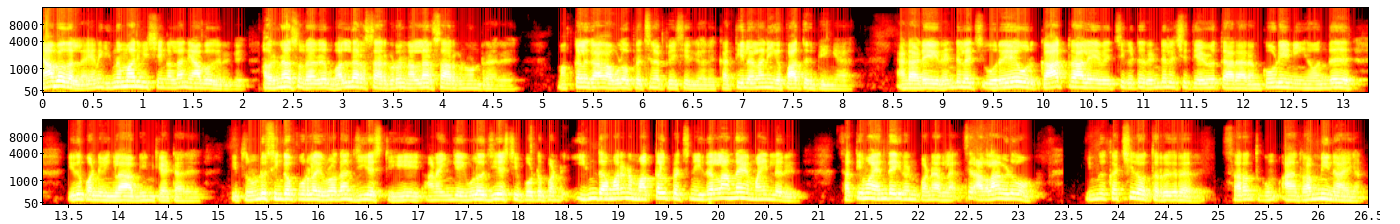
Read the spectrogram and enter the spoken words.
ஞாபகம் இல்லை. எனக்கு இந்த மாதிரி விஷயங்கள் தான் ஞாபகம் இருக்குது அவர் என்ன சொல்கிறாரு வல்லரசாக இருக்கணும் நல்லரசாக இருக்கணுன்றாரு மக்களுக்காக அவ்வளோ பிரச்சனை பேசியிருக்காரு. கத்தியிலலாம் நீங்கள் பார்த்துருப்பீங்க. அண்ட் டேய் ரெண்டு லட்சம் ஒரே ஒரு காற்றாலையை வச்சுக்கிட்டு ரெண்டு லட்சத்தி எழுபத்தாறாயிரம் கோடி நீங்கள் வந்து இது பண்ணுவீங்களா அப்படின்னு கேட்டார். இத்தினோண்டு சிங்கப்பூரில் இவ்வளோ தான் ஜிஎஸ்டி ஆனால் இங்கே இவ்வளோ ஜிஎஸ்டி போட்டு பண்ணுற இந்த மாதிரியான மக்கள் பிரச்சனை இதெல்லாம் தான் என் மைண்டில் இருக்குது சத்தியமாக எந்த ஹீரோயின் பண்ணார்ல? சரி அதெல்லாம் விடுவோம். இவங்க கட்சியில் ஒருத்தர் இருக்கிறாரு. சரத்கும் ரம்மி நாயகன்.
